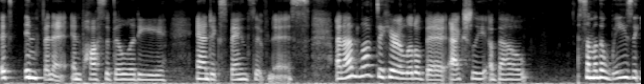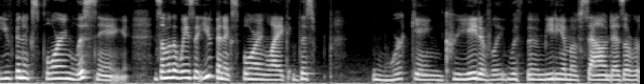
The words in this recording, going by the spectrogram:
It's infinite in possibility and expansiveness. And I'd love to hear a little bit actually about some of the ways that you've been exploring listening and some of the ways that you've been exploring like this working creatively with the medium of sound as a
